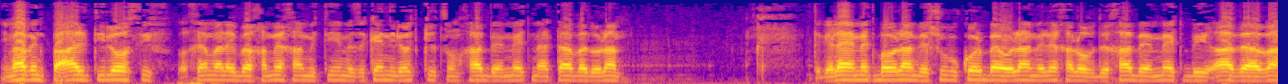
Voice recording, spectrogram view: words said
אם אבן פעלתי לא אוסיף, רחם עלי ברחמיך האמיתיים, וזכני להיות כרצונך באמת מעתה ועד עולם. תגלה האמת בעולם, וישובו כל באי עולם אליך לעובדך באמת ביראה ואהבה.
